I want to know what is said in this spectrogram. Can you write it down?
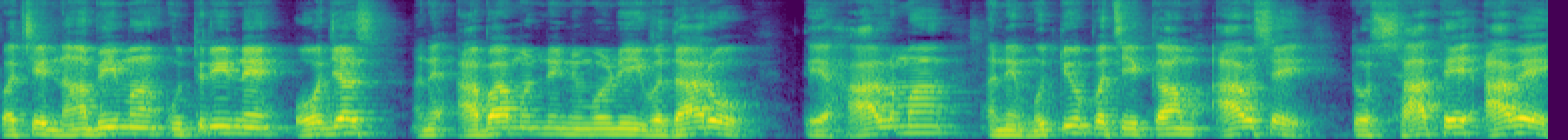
પછી નાભીમાં ઉતરીને ઓજસ અને આભામંડળની મૂડી વધારો તે હાલમાં અને મૃત્યુ પછી કામ આવશે તો સાથે આવે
